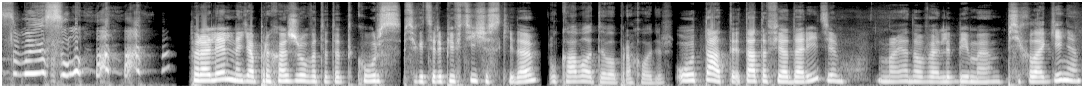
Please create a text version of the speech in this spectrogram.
смысл. Параллельно я прохожу вот этот курс психотерапевтический, да? У кого ты его проходишь? У Таты, Тата Феодориди. Моя новая любимая психологиня.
